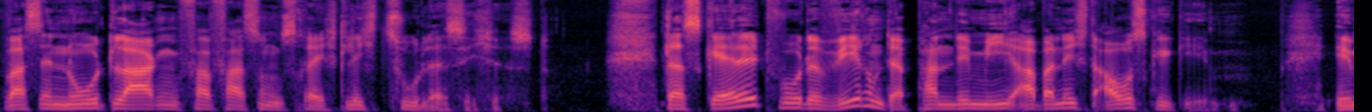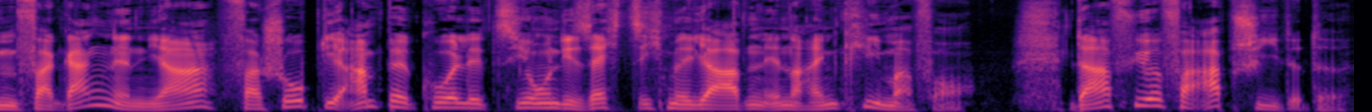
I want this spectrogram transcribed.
was in Notlagen verfassungsrechtlich zulässig ist. Das Geld wurde während der Pandemie aber nicht ausgegeben. Im vergangenen Jahr verschob die Ampelkoalition die 60 Milliarden in einen Klimafonds. Dafür verabschiedete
